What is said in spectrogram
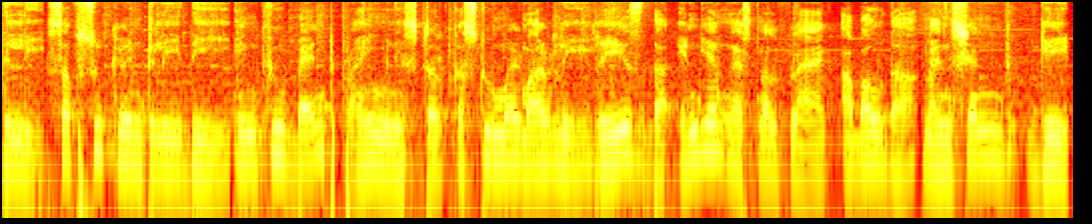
Delhi. Subsequently, the incumbent Prime Minister customarily raised the Indian national flag above the mentioned gate.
